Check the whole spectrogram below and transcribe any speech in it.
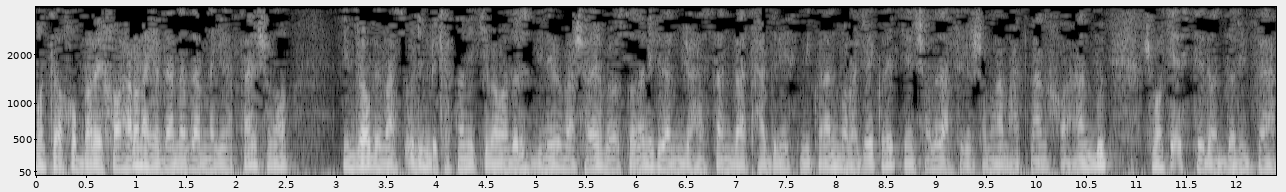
منتها خب برای خواهران اگر در نظر نگرفتن شما این را به مسئولین به کسانی که به مدارس دینی و مشایخ به استادانی که در اینجا هستند و تدریس می‌کنند مراجعه کنید که انشالله در فکر شما هم حتما خواهند بود. شما که استعداد دارید و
